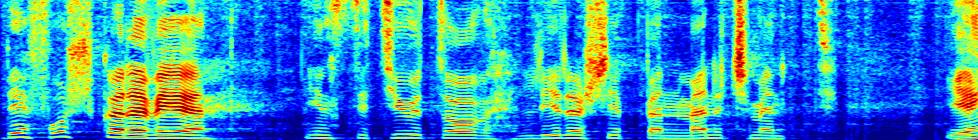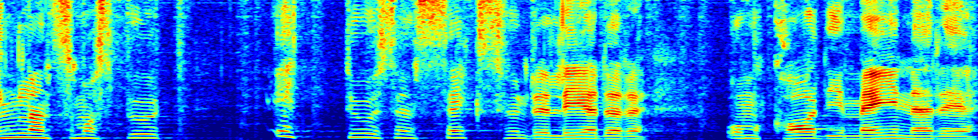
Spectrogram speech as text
Det er forskere ved Institute of Leadership and Management i England som har spurt 1600 ledere om hva de mener er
